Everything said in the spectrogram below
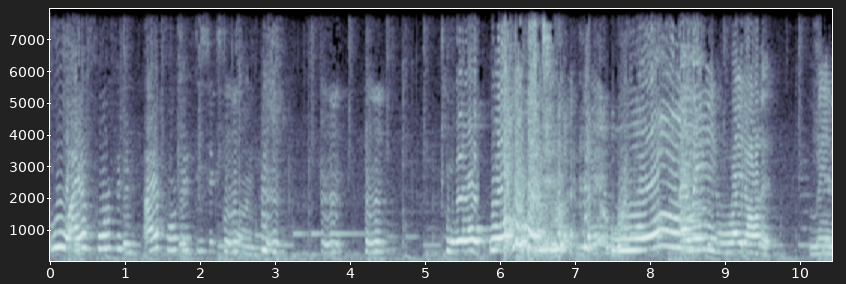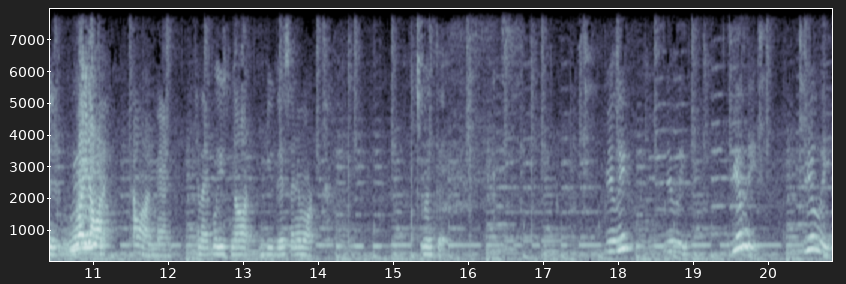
Ooh, I have four fifty. I have four fifty six coins. Whoa! Whoa! Whoa! I landed right on it. Landed right on it. Come on, man. Can I please not do this anymore? Okay. Really? Really? Really? Really?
